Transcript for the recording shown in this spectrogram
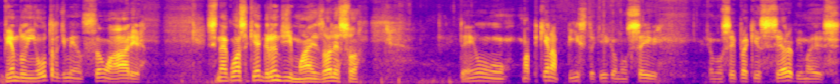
vendo em outra dimensão a área. Esse negócio aqui é grande demais, olha só. Tem um, uma pequena pista aqui que eu não sei, eu não sei para que serve, mas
